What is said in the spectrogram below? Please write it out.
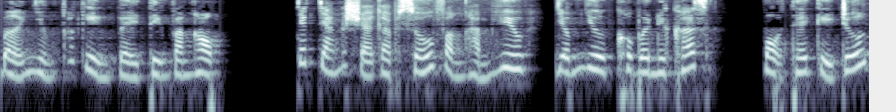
bởi những phát hiện về thiên văn học. Chắc chắn sẽ gặp số phận hẩm hiu giống như Copernicus một thế kỷ trước.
